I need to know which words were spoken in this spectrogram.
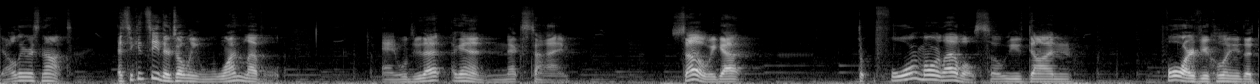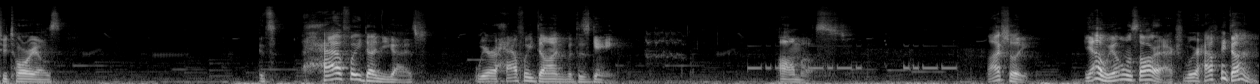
No, there is not. As you can see, there's only one level. And we'll do that again next time. So, we got four more levels. So we've done four if you're including the tutorials. It's halfway done, you guys. We are halfway done with this game. Almost. Actually, yeah, we almost are, actually. We're halfway done.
